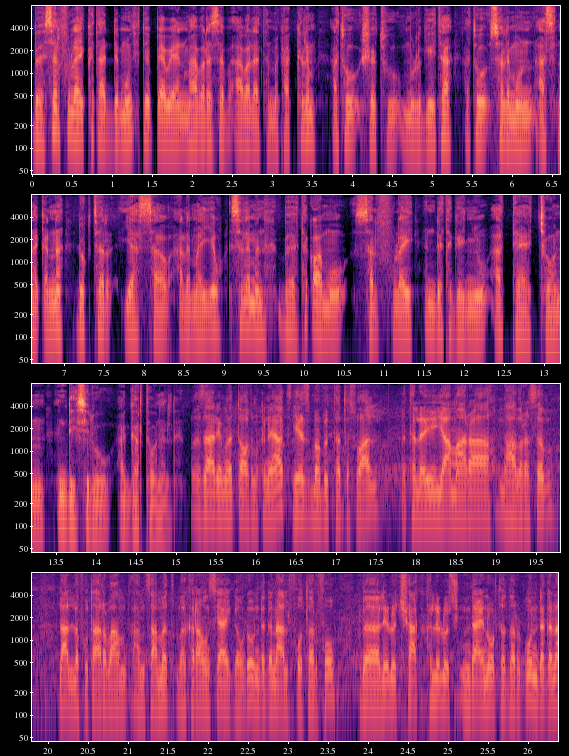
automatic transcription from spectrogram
በሰልፉ ላይ ከታደሙት ኢትዮጵያውያን ማህበረሰብ አባላት መካከልም አቶ እሸቱ ሙሉጌታ፣ አቶ ሰለሞን አስናቀና ዶክተር ያሳብ አለማየሁ ስለምን በተቃውሞ ሰልፉ ላይ እንደተገኙ አታያቸውን እንዲህ ሲሉ አጋርተውናል። ዛሬ የመጣሁት ምክንያት የህዝብ መብት ተጥሷል። በተለይ የአማራ ማህበረሰብ ላለፉት አርባ ሃምሳ ዓመት መከራውን ሲያይ ገምዶ እንደገና አልፎ ተርፎ በሌሎች ክልሎች እንዳይኖር ተደርጎ እንደገና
